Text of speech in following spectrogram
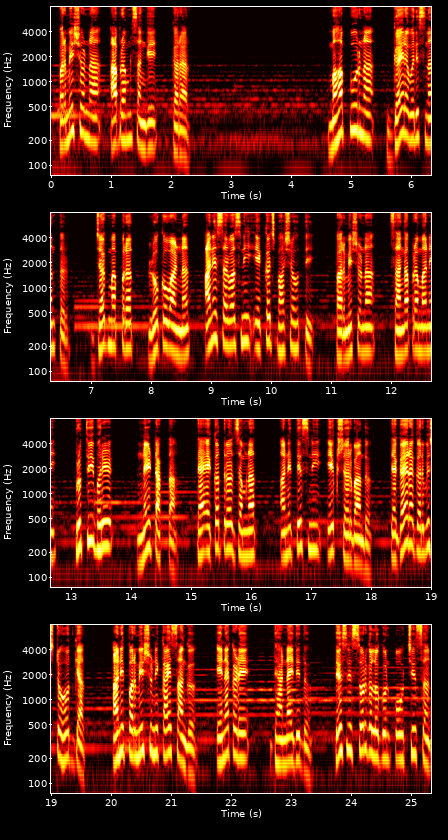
પરમેશ્વરના આબ્રહમ સંગે કરાર મહાપૂરના ગેર વર્ષ नंतर जगમાં परत लोकवाळणात आणि सर्वासनी एकच भाषा होती परमेश्वरना सांगाप्रमाणे पृथ्वीभरील न टाकता त्या एकत्र जमनात आणि तेसनी एक शहर बांध त्या गैर गर्विष्ट होत ग्यात आणि परमेश्वरनी काय सांग येण्याकडे ध्यान नाही दिलं तेसनी स्वर्ग लगून पोहोचिसन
